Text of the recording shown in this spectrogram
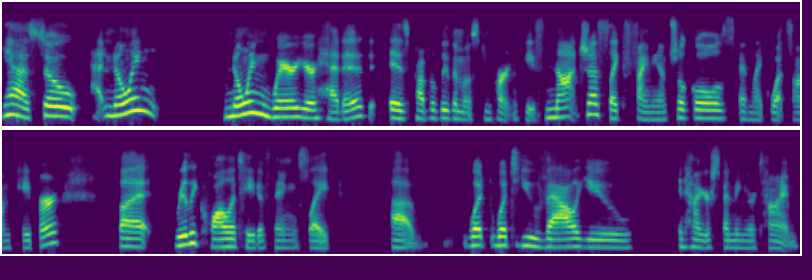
Yeah, so knowing knowing where you're headed is probably the most important piece not just like financial goals and like what's on paper but really qualitative things like uh, what what do you value in how you're spending your time?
